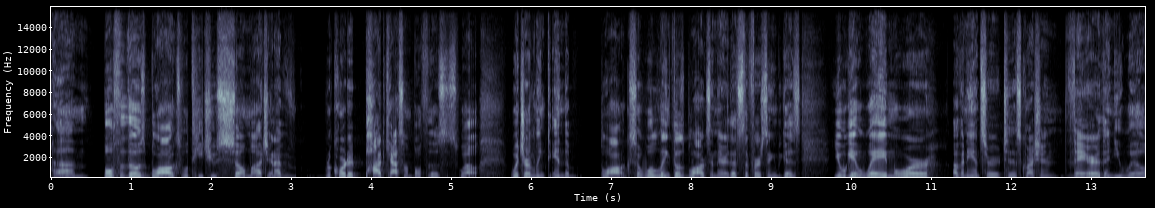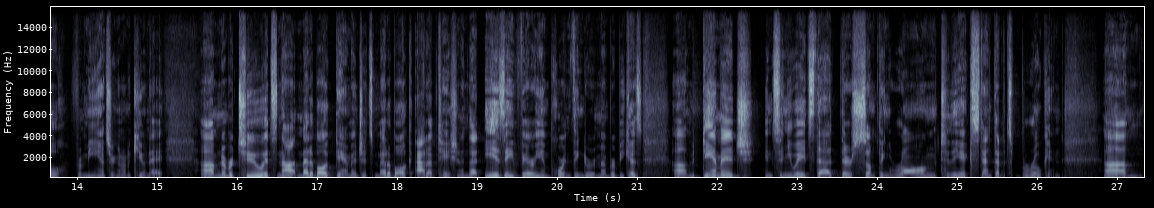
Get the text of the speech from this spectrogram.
Um, both of those blogs will teach you so much. And I've recorded podcasts on both of those as well, which are linked in the blog. So we'll link those blogs in there. That's the first thing because you will get way more of an answer to this question there than you will from me answering it on a Q&A. Um, number two, it's not metabolic damage, it's metabolic adaptation. And that is a very important thing to remember because um, damage insinuates that there's something wrong to the extent that it's broken. Um,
